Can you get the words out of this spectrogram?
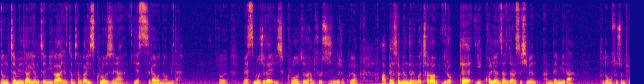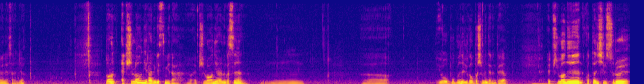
0.1 더하기 0.2가 0.3과 is close냐 yes라고 나옵니다. math 모듈에 is close 함수를 쓰시는 게 좋고요. 앞에 설명드린 것처럼 이렇게 equal 연산자를 쓰시면 안 됩니다. 부동수 좀 표현해서는요. 또는 엡실론이라는 게 있습니다. 엡실론이라는 것은 음, 어, 요 부분을 읽어보시면 되는데요. 엡실론은 어떤 실수를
